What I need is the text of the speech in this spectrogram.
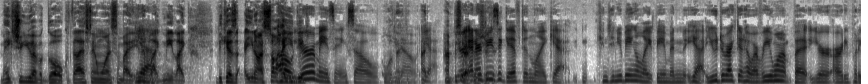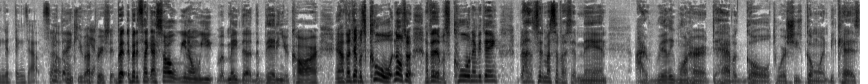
Make sure you have a goal because the last thing I want is somebody to end up like me, like because you know I saw how oh, you did. you're amazing. So Well, you thank you. I- yeah, I'm- your sure, I appreciate a gift, and like, yeah, continue being a light beam, and yeah, you direct it however you want, but you're already putting good things out. So Well, thank you. I yeah. appreciate it. But but it's like I saw, you know, when you made the, the bed in your car, and I thought that was cool. No, so I thought it was cool and everything. But I said to myself, I said, man, I really want her to have a goal to where she's going because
